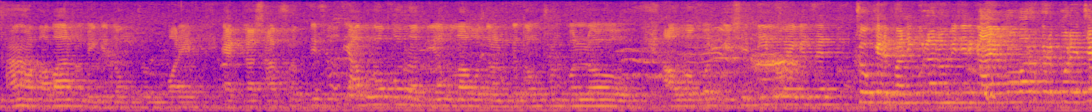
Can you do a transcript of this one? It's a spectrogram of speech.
সাপ আবার নবীকে দংশন করে, একটা সাপ সত্যি সত্যি আবু বকর রাদিয়াল্লাহু তাআলাকে দংশন করল। আবু বকর কিসে নীল হয়ে গেছেন? চোখের পানিগুলা নবীজির গায়ে মোবারকের পড়েছে।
